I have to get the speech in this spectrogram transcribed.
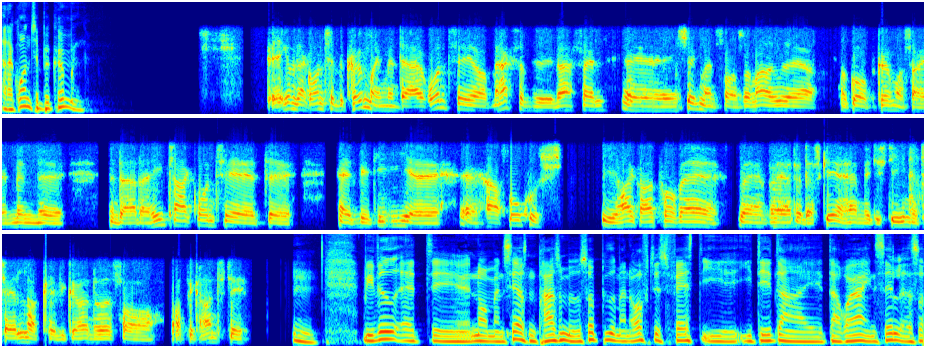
Er der grund til bekymring? Jeg ved ikke, om der er grund til bekymring, men der er grund til opmærksomhed i hvert fald. Øh, jeg synes ikke, man får så meget ud af at gå og bekymre sig, men, øh, men der er der helt klart grund til, at, øh, at vi lige har fokus i høj grad på, hvad, hvad, hvad er det, der sker her med de stigende tal, og kan vi gøre noget for at begrænse det. Mm. Vi ved, at øh, når man ser sådan en pressemøde, så bider man oftest fast i, i det, der, øh, der rører en selv. Altså,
